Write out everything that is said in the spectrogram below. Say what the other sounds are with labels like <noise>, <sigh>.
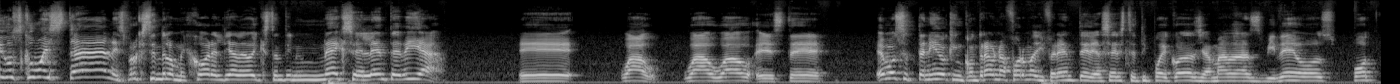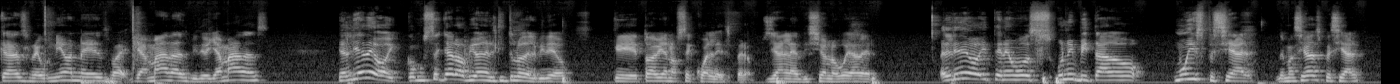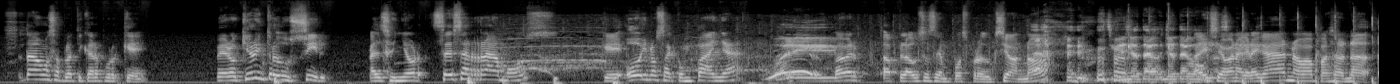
amigos? ¿Cómo están? Espero que estén de lo mejor el día de hoy, que estén teniendo un excelente día. Eh, wow, wow, wow. Este, hemos tenido que encontrar una forma diferente de hacer este tipo de cosas llamadas videos, podcasts, reuniones, llamadas, videollamadas. Y el día de hoy, como usted ya lo vio en el título del video, que todavía no sé cuál es, pero ya en la edición lo voy a ver. El día de hoy tenemos un invitado muy especial, demasiado especial. Ahorita vamos a platicar por qué. Pero quiero introducir al señor César Ramos, que hoy nos acompaña. Va a haber aplausos en postproducción, ¿no? <laughs> Ahí se van a agregar, no va a pasar nada.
